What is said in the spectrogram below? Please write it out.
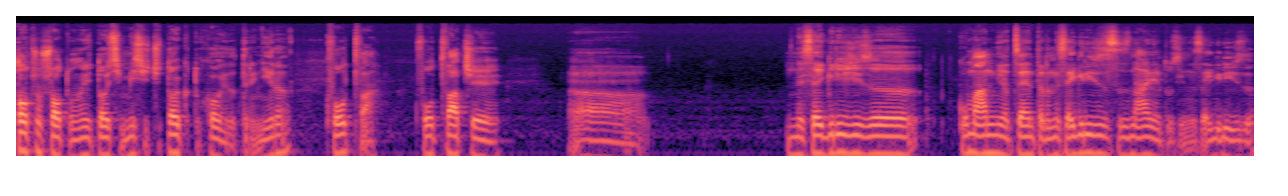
Точно защото нали, той си мисли, че той като ходи да тренира, какво от това? Какво от това, че а, не се грижи за командния център, не се грижи за съзнанието си, не се грижи за,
